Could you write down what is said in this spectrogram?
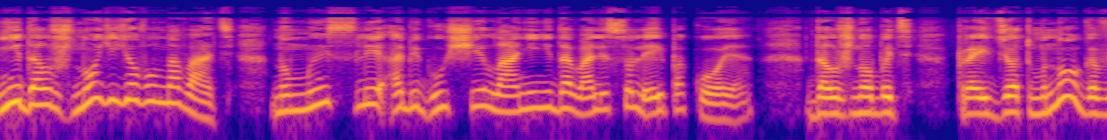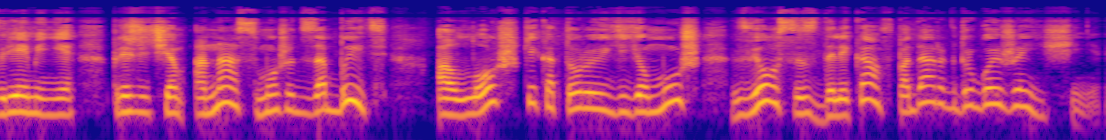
не должно ее волновать, но мысли о бегущей Лане не давали Солей покоя. Должно быть, пройдет много времени, прежде чем она сможет забыть о ложке, которую ее муж вез издалека в подарок другой женщине.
